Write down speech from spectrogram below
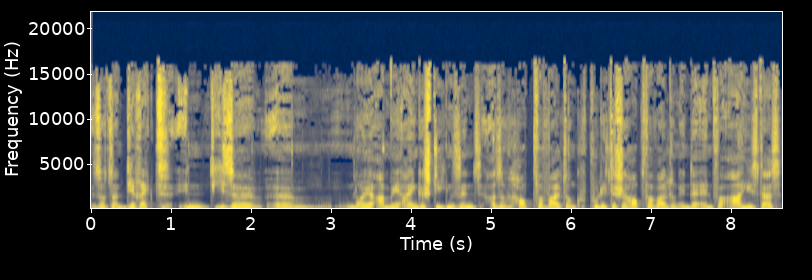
sozusagen direkt in diese ähm, neue Armee eingestiegen sind. Also Hauptverwaltung, politische Hauptverwaltung in der NVA hieß das.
